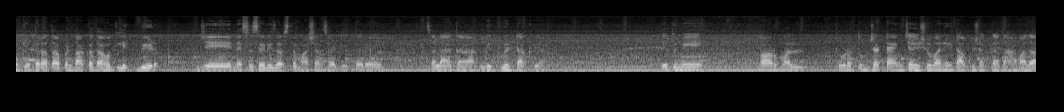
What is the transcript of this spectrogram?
ओके तर आता आपण टाकत आहोत लिक्विड जे नेसेसरीज असतं माशांसाठी. तर चला आता लिक्विड टाकूया. ते तुम्ही नॉर्मल थोडं तुमच्या टँकच्या हिशोबाने टाकू शकता. आता हा माझा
